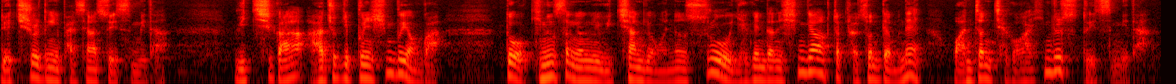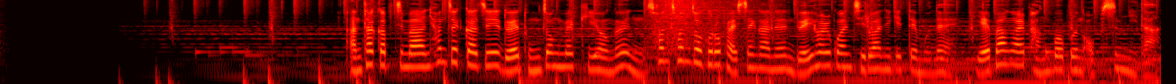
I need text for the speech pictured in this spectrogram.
뇌출혈 등이 발생할 수 있습니다. 위치가 아주 깊은 신부형과 또 기능성 영역에 위치한 경우에는 수로 예견되는 신경학적 결손 때문에 완전 제거가 힘들 수도 있습니다. 안타깝지만 현재까지 뇌 동정맥 기형은 선천적으로 발생하는 뇌혈관 질환이기 때문에 예방할 방법은 없습니다.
